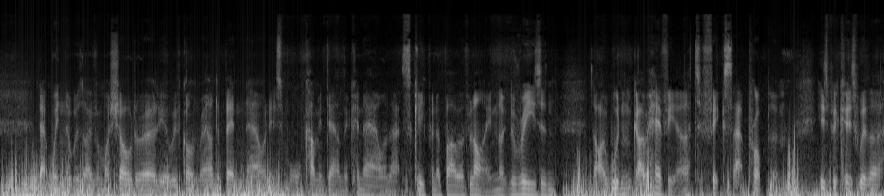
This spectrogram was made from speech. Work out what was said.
that wind that was over my shoulder earlier, we've gone round a bend now and it's more coming down the canal, and that's keeping a bow of line. Like the reason that I wouldn't go heavier to fix that problem is because with a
